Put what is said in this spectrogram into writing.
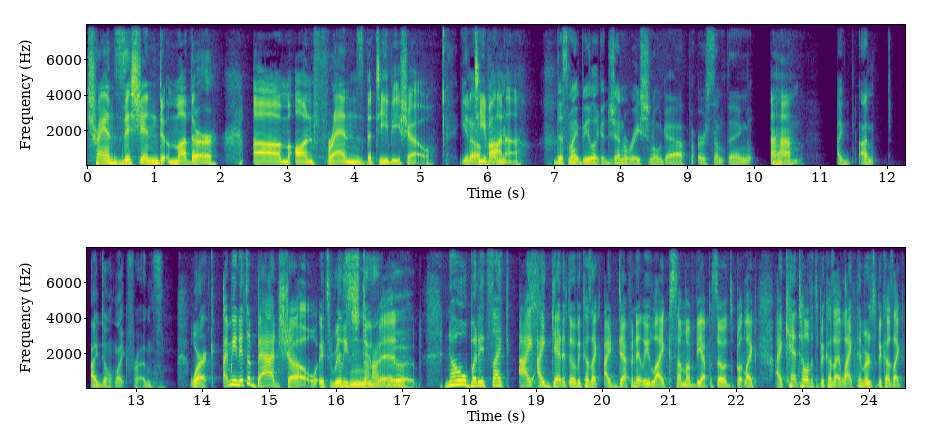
transitioned mother um, on Friends, the TV show. You know, Tivana. this might be like a generational gap or something. Uh-huh. Um, I I'm I don't like Friends. Work. I mean, it's a bad show. It's really It's stupid. No, but it's like I I get it though because like I definitely like some of the episodes, but like I can't tell if it's because I like them or it's because like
